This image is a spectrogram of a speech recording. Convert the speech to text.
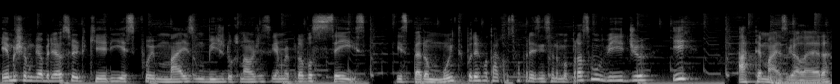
Eu me chamo Gabriel Cerqueira e esse foi mais um vídeo do canal GS Gamer pra vocês. Espero muito poder contar com sua presença no meu próximo vídeo e até mais, galera.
